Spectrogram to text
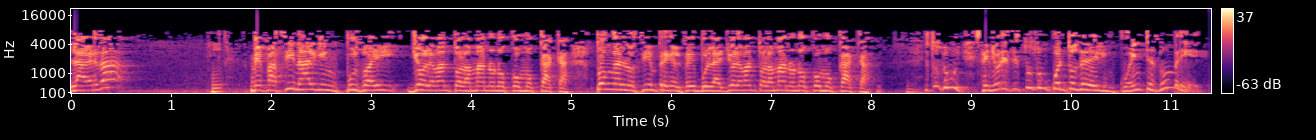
La verdad, me fascina, alguien puso ahí, yo levanto la mano, no como caca. Pónganlo siempre en el Facebook Live, yo levanto la mano, no como caca. Estos son, señores, estos son cuentos de delincuentes, hombre.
